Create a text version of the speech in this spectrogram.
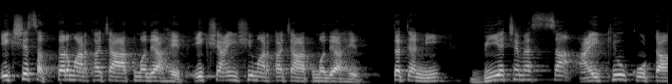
एकशे सत्तर मार्काच्या आतमध्ये आहेत एकशे ऐंशी मार्काच्या आतमध्ये आहेत तर त्यांनी बीएचएमएसचा आय क्यू कोटा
